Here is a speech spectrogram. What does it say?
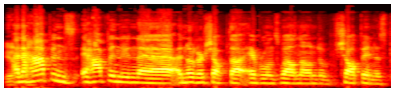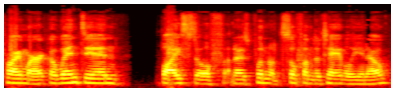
Yep. And it happens. It happened in uh, another shop that everyone's well known to shop in is Primark. I went in, buy stuff, and I was putting up stuff on the table, you know.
